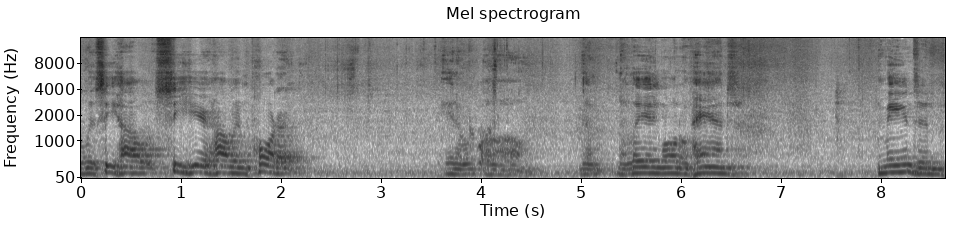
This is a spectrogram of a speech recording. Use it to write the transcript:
So we see how see here how important you know uh, the, the laying on of hands means, and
